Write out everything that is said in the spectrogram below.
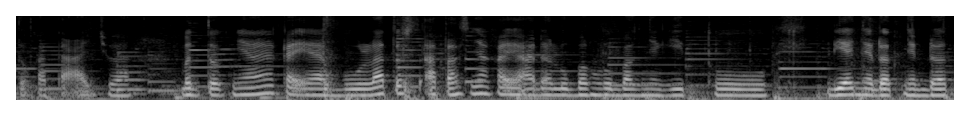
Gitu kata Ajwa. Bentuknya kayak bulat terus atasnya kayak ada lubang-lubangnya gitu. Dia nyedot-nyedot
